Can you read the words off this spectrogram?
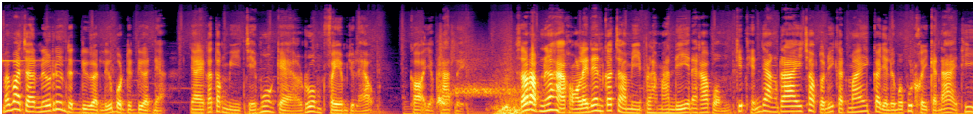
ไม่ว่าจะเนื้อเรื่องเดือดๆหรือบทเดือดๆเนี่ย ยังไงก็ต้องมีเจ๊ม่วงแก่ร่วมเฟรมอยู่แล้ว ก็อย่าพลาดเลยสำหรับเนื้อหาของไรเดนก็จะมีประมาณนี้นะครับผมคิดเห็นอย่างไรชอบตัวนี้กันไหมก็อย่าลืมมาพูดคุยกันได้ที่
